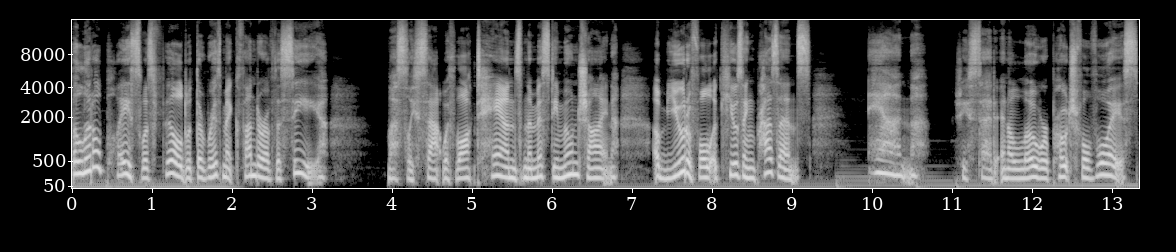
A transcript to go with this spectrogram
The little place was filled with the rhythmic thunder of the sea. Leslie sat with locked hands in the misty moonshine, a beautiful, accusing presence. Anne, she said in a low, reproachful voice,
